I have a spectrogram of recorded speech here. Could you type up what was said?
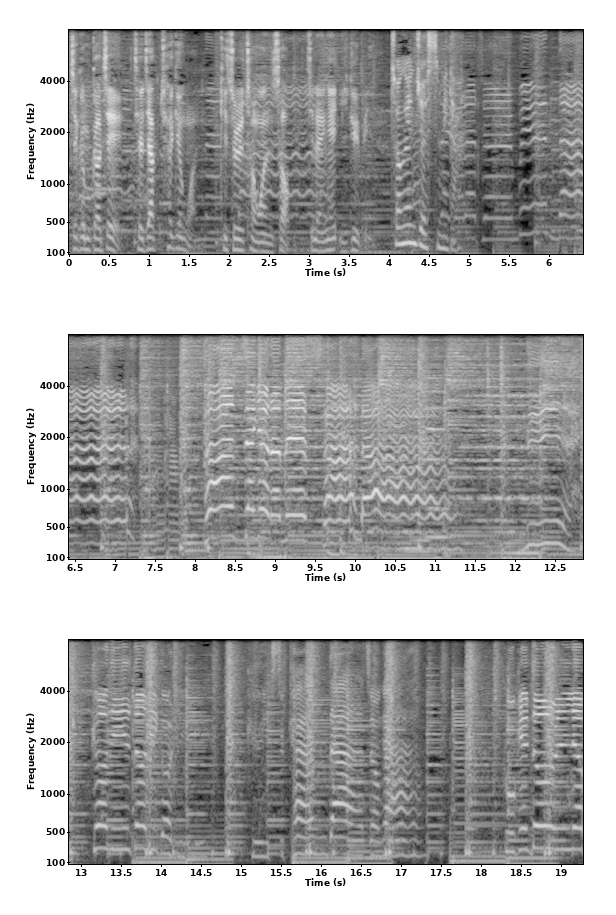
지금까지 제작 최경원, 기술 정원석, 진행의 이규빈. 정현주였습니다. 고개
